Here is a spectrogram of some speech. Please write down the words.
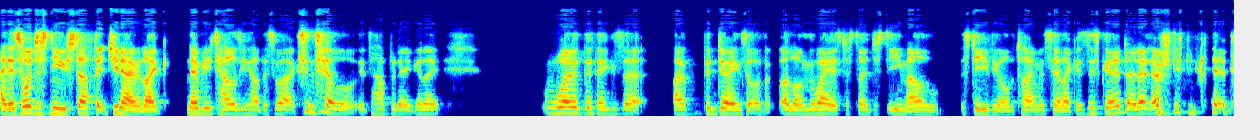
and it's all just new stuff that, you know, like nobody tells you how this works until it's happening. And I one of the things that I've been doing sort of along the way is just I just email Stevie all the time and say, like, is this good? I don't know if this is good.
